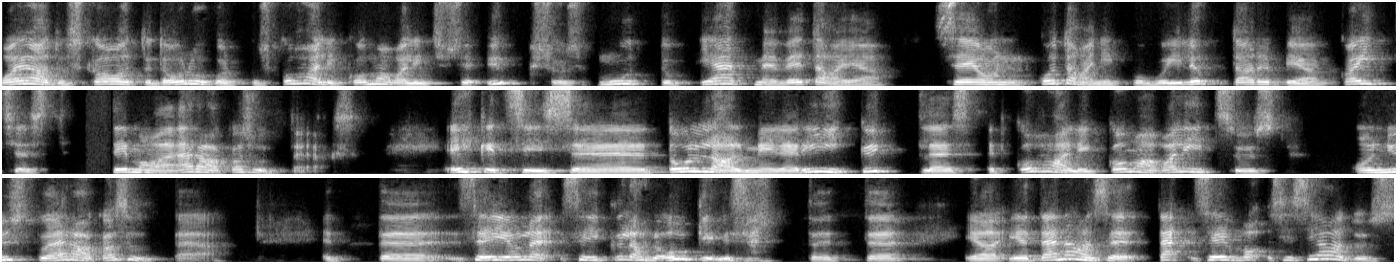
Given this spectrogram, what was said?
vajadus kaotada olukord, kus kohaliku omavalitsuse üksus muutub jäätmevedaja, see on kodaniku või lõpptarbija kaitsest tema ärakasutajaks. ehk et siis tollal meile riik ütles, et kohalik omavalitsus on justkui ärakasutaja et see ei ole, see ei kõla loogiliselt, et ja, ja täna see, see, seadus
